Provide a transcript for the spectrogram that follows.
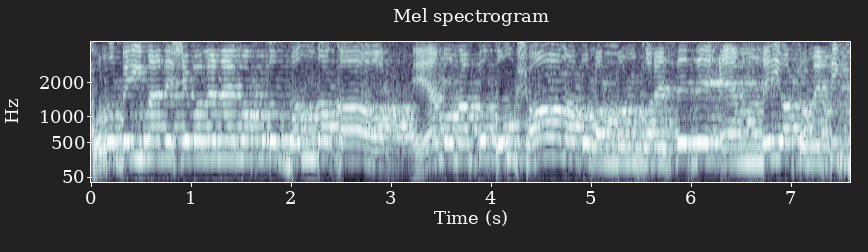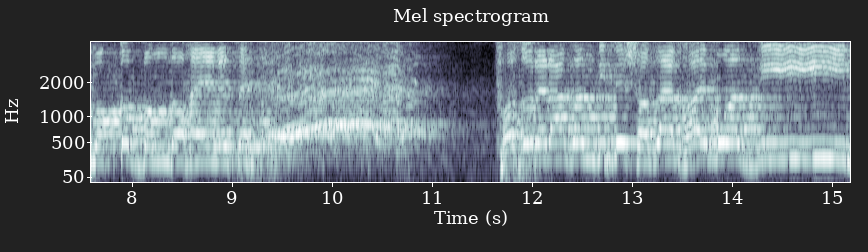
কোন বেইমান এসে বলে নাই, মক্তব বন্ধ কর। এমন অপকৌশল অবলম্বন করেছে যে এমনি অটোমেটিক মক্তব বন্ধ হয়ে গেছে। ফজরের আজান দিতে সজাগ হয় মুয়াজ্জিন।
